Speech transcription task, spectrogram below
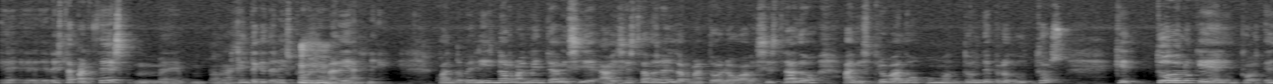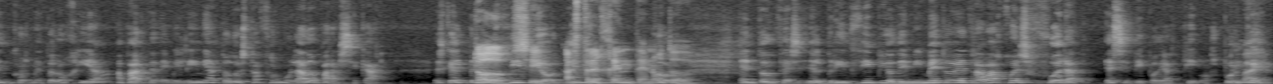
Eh, en esta parte es mm, para la gente que tenéis problema de acné cuando venís normalmente habéis, habéis estado en el dermatólogo, habéis estado, habéis probado un montón de productos que todo lo que hay en, cosmetología, aparte de mi línea, todo está formulado para secar. Es que el principio... Todo, astringente, ¿no? Todo. Entonces, el principio de mi método de trabajo es fuera ese tipo de activos. ¿Por qué?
